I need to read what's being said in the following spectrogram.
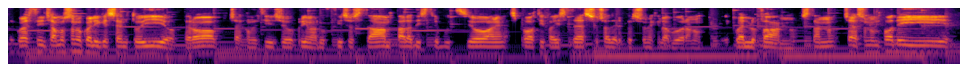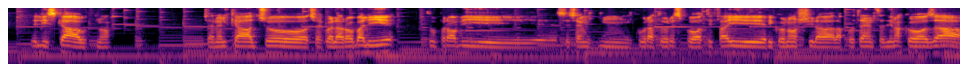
E questi diciamo sono quelli che sento io, però, cioè, come ti dicevo prima, l'ufficio stampa, la distribuzione, Spotify stesso, c'è delle persone che lavorano e quello fanno. Stanno, cioè, sono un po' dei, degli scout, no? Cioè, nel calcio c'è quella roba lì, tu provi, se sei un curatore Spotify, riconosci la, la potenza di una cosa,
